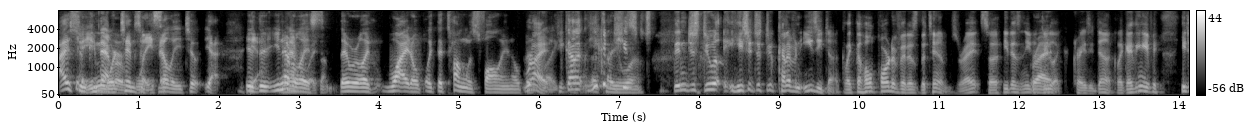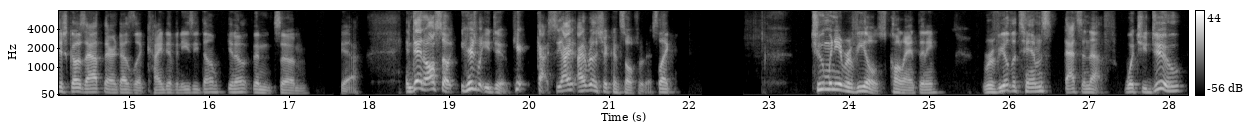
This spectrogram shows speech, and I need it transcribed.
I assume Yeah, people wore Tim's lace Philly too. Yeah, Yeah, you, you never, never laced lace them. They were like wide open, like the tongue was falling open. right. Like, he got He could. He's didn't just do it. He should just do kind of an easy dunk. Like the whole part of it is the Tims, right? So he doesn't need to do like a crazy dunk. Like I think if he, he just goes out there and does like kind of an easy dunk, you know, then it's um yeah. And then also here's what you do. Here, guys, see, I, I really should consult for this. Like too many reveals, Cole Anthony. Reveal the Tims, that's enough. What you do,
